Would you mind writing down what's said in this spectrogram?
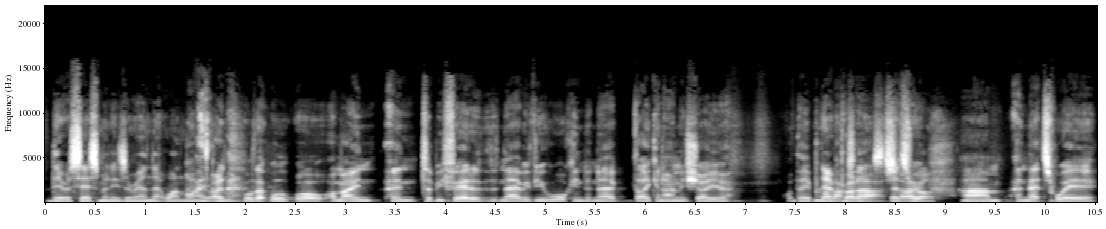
their assessment is around that one lender only. Well, that will. Well, I mean, and to be fair to the NAB, if you walk into NAB, they can only show you what their products, products, are. that's So, right. Um, and that's where.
